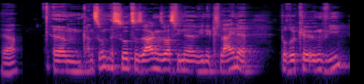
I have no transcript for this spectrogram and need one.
Ja. Ähm, ganz unten ist sozusagen sowas wie eine, wie eine kleine Brücke irgendwie.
